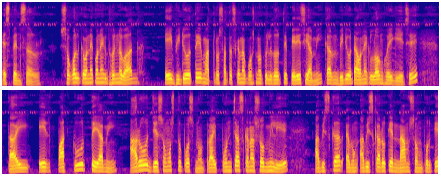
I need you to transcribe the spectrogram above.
স্পেন্সার। সকলকে অনেক অনেক ধন্যবাদ। এই ভিডিওতে মাত্র সাতাশখানা প্রশ্ন তুলে ধরতে পেরেছি আমি, কারণ ভিডিওটা অনেক লং হয়ে গিয়েছে। তাই এর পার্ট টুতে আমি আরও যে সমস্ত প্রশ্ন, প্রায় পঞ্চাশখানা সব মিলিয়ে আবিষ্কার এবং আবিষ্কারকের নাম সম্পর্কে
